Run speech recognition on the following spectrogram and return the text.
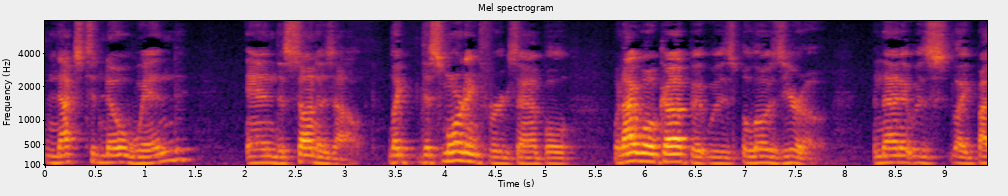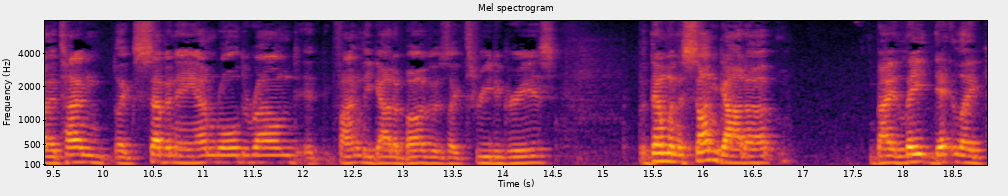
next to no wind and the sun is out. Like this morning, for example, when I woke up, it was below zero. And then it was like by the time like 7 a.m. rolled around, it finally got above, it was like three degrees. But then when the sun got up, by late day, like,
